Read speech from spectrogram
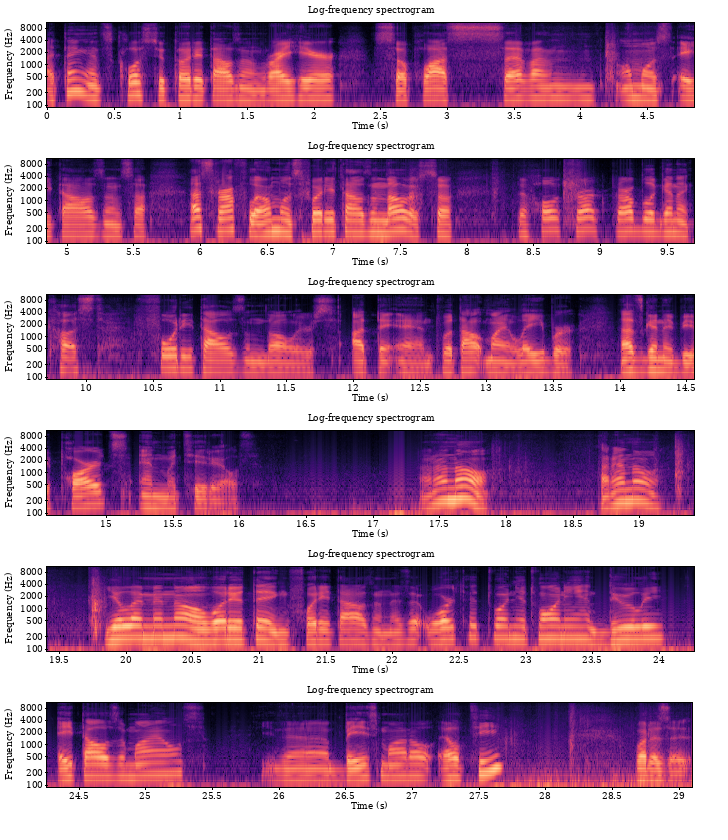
I think it's close to 30,000 right here so plus 7 almost 8,000 so that's roughly almost $40,000 so the whole truck probably gonna cost $40,000 at the end without my labor that's gonna be parts and materials I don't know I don't know You let me know. What do you think? 40,000. Is it worth it? 2020 dually 8,000 miles. The base model LT. What is it?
